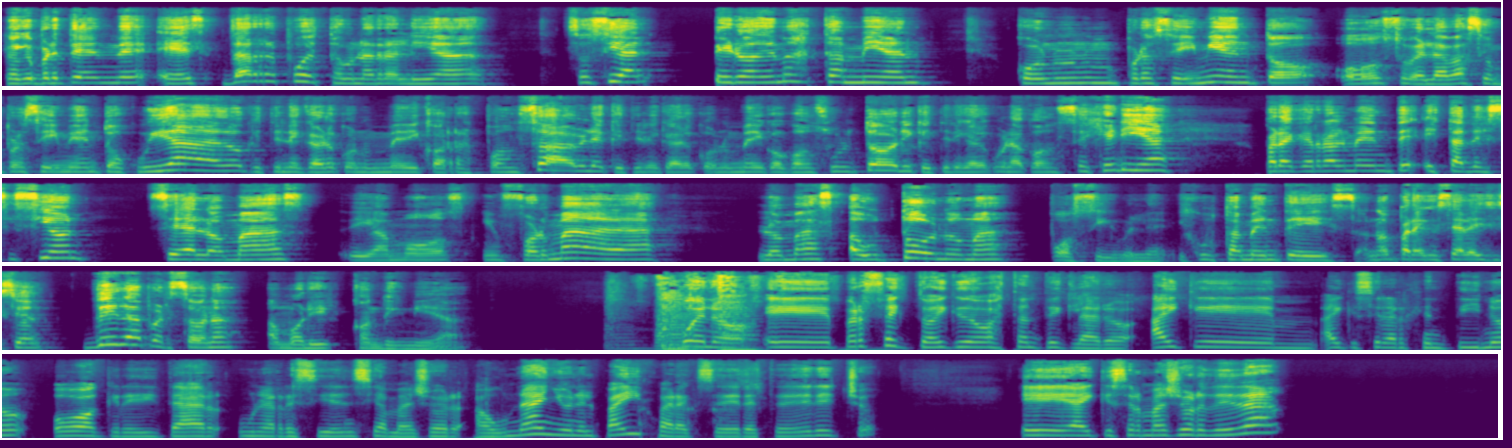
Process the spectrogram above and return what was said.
lo que pretende es dar respuesta a una realidad social, pero además también con un procedimiento o sobre la base de un procedimiento cuidado, que tiene que ver con un médico responsable, que tiene que ver con un médico consultor y que tiene que ver con una consejería, para que realmente esta decisión sea lo más, digamos, informada, lo más autónoma posible. Y justamente eso, ¿no? Para que sea la decisión de la persona a morir con dignidad. Bueno, eh, perfecto, ahí quedó bastante claro. Hay que, mm, hay que ser argentino o acreditar una residencia mayor a un año en el país para acceder a este derecho. Eh, hay que ser mayor de edad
